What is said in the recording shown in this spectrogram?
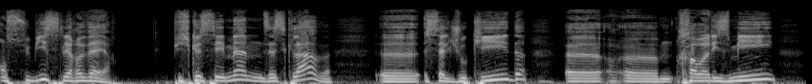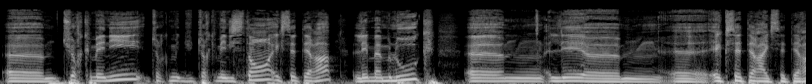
en subissent les revers. Puisque ces mêmes esclaves, euh, Seljoukides, euh, euh, Khawarizmi, euh, Turkménie, Turkmé- du Turkménistan, etc., les Mamelouks, euh, les, euh, euh, etc., etc.,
